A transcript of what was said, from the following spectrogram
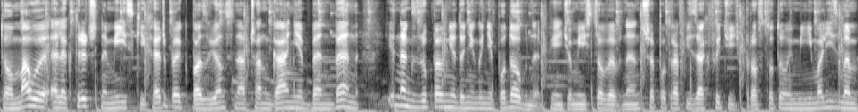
To mały elektryczny miejski hatchback bazujący na Chang'anie Ben Ben, jednak zupełnie do niego niepodobny. Pięciomiejscowe wnętrze potrafi zachwycić prostotą i minimalizmem.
